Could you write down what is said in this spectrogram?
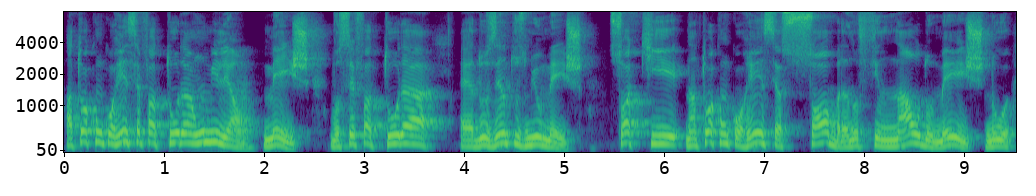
a tua concorrência fatura um milhão mês, você fatura é, 200 mil mês. Só que na tua concorrência sobra no final do mês, no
